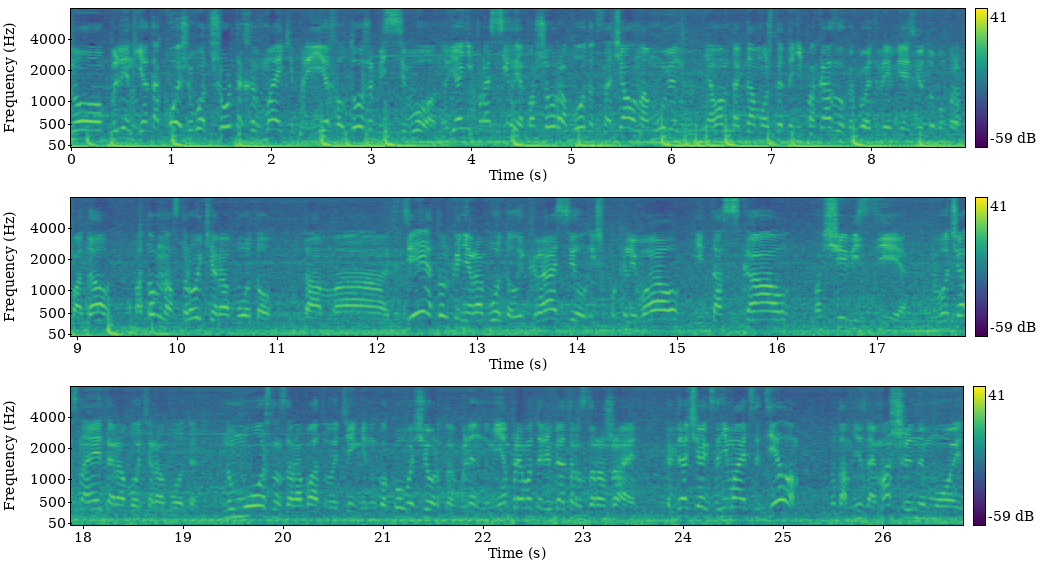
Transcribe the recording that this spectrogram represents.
Но, блин, я такой же вот в шортах и в майке приехал, тоже без всего. Но я не просил, я пошел работать сначала на мувинг. Я вам тогда, может, это не показывал какое-то время, я из ютуба пропадал. Потом на стройке работал. Там, а, где я только не работал, и красил, и шпаклевал, и таскал, вообще везде. Ну, вот сейчас на этой работе работаю. Ну, можно зарабатывать деньги, ну какого черта? Блин, меня прям это, ребята, раздражает. Когда человек занимается делом, ну там, не знаю, машины моет,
